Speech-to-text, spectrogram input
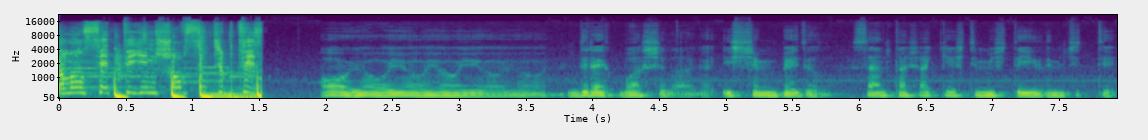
Anons ettiğim şov striptiz Oy oy oy oy oy oy. Direkt başladı aga. İşim battle. Sen taşak geçtim hiç değildim ciddi.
